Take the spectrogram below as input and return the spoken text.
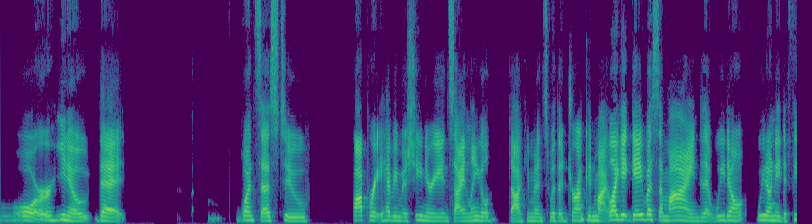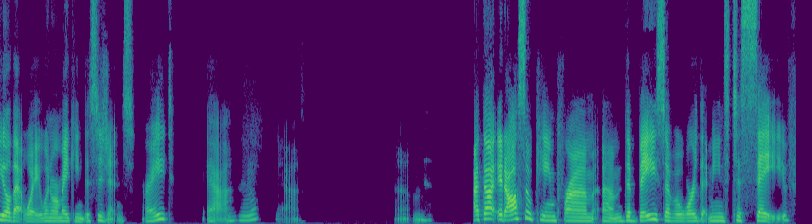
Mhm. or, you know, that wants us to operate heavy machinery and sign legal documents with a drunken mind. Like it gave us a mind that we don't we don't need to feel that way when we're making decisions, right? Yeah. Mhm. Yeah. Um, I thought it also came from um, the base of a word that means to save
